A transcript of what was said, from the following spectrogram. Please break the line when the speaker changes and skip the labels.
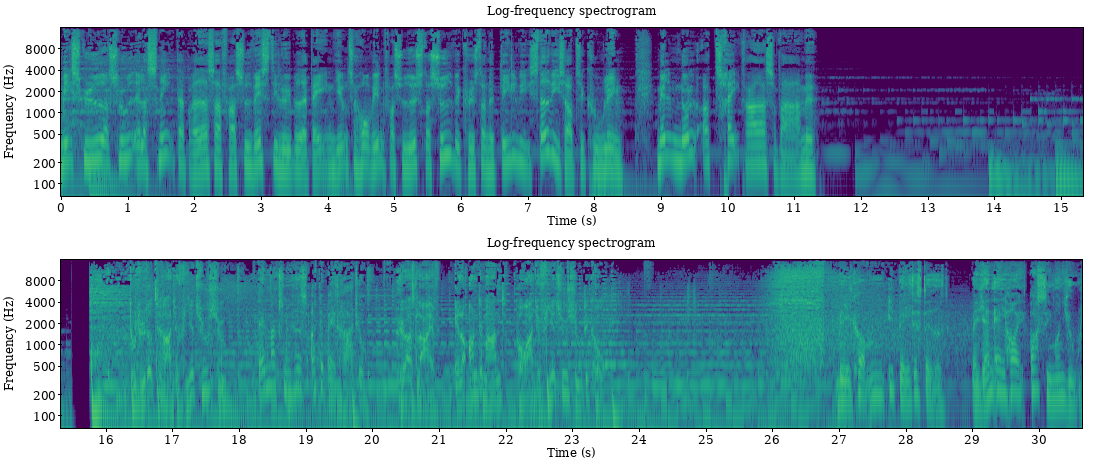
Mest skyde og slud eller sne, der breder sig fra sydvest i løbet af dagen. Jævn til hård vind fra sydøst og syd ved kysterne delvis stedvis op til kuling. Mellem 0 og 3 graders varme.
Du lytter til Radio 24 /7.
Danmarks Nyheds- og Debatradio.
Hør os live eller on demand på radio247.dk.
Velkommen i Bæltestedet med Jan Elhøj og Simon Jul.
